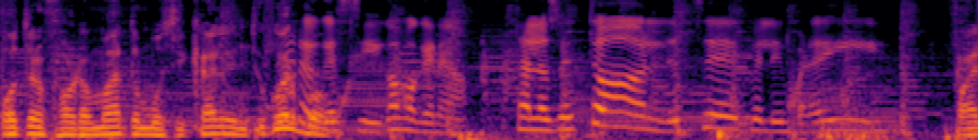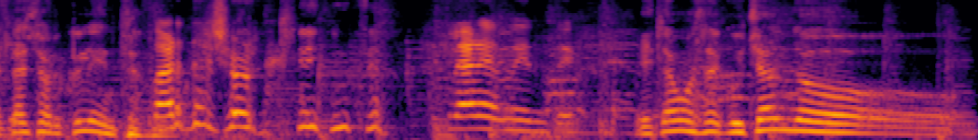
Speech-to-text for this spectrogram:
otro formato musical en tu Yo cuerpo. creo que sí, ¿cómo que no? Están los Stones, Led Zeppelin, por ahí. Falta George Clinton. Falta George Clinton, claramente. Estamos escuchando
